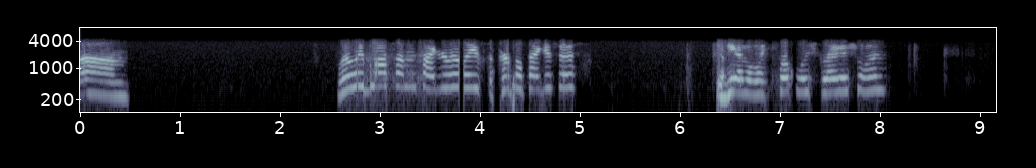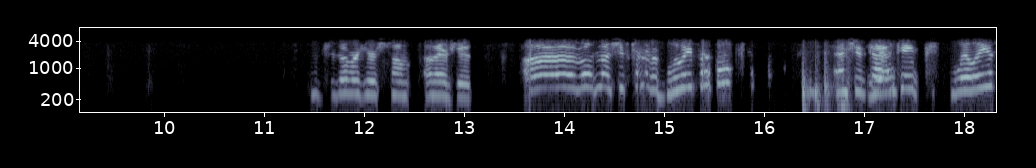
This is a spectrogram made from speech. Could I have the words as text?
Um, Lily Blossom Tiger Lilies, the purple Pegasus. Yeah, the like purplish grayish one. She's over here. Some. Oh, there she is. Uh, well, no, she's kind of a bluey purple, and she's got Yeah. pink lilies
